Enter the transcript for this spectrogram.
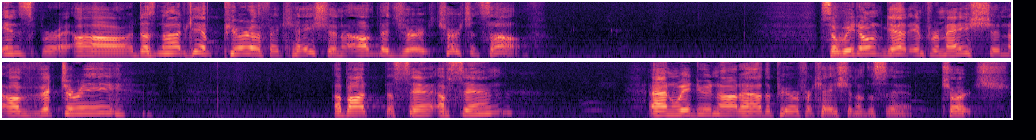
inspira- uh, does not give purification of the church itself. So we don't get information of victory about the sin of sin, and we do not have the purification of the sin church.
